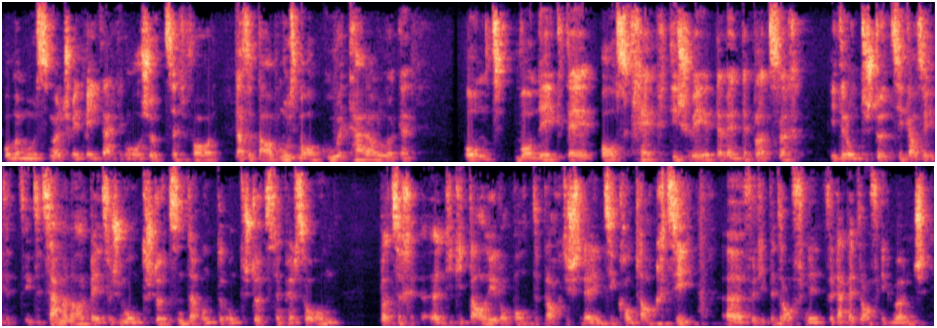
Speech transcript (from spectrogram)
wo man muss Menschen mit Beeinträchtigung auch schützen davor. Also da muss man auch gut heranschauen. Und wo ich dann auch skeptisch werde, wenn dann plötzlich in der Unterstützung, also in der, in der Zusammenarbeit zwischen dem Unterstützenden und der unterstützten Person, plötzlich äh, digitale Roboter praktisch der einzige Kontakt sind äh, für die betroffene, für den betroffenen Menschen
